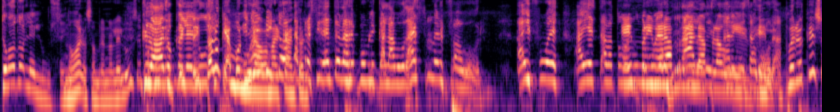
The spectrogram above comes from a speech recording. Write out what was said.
Todo le luce. No, a los hombres no le luce. Claro que le y- y luce. Todo lo que ha Y no murmurado Marc hasta Anthony. presidente de la República la boda, hazme el favor. Ahí fue, ahí estaba todo el En mundo muy primera fila en esa aplaudiendo. Pero es que eso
